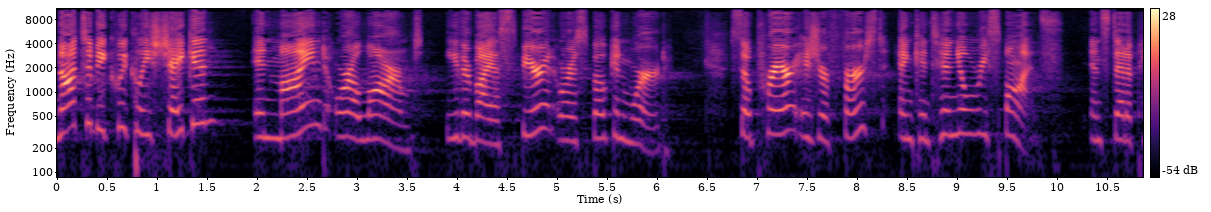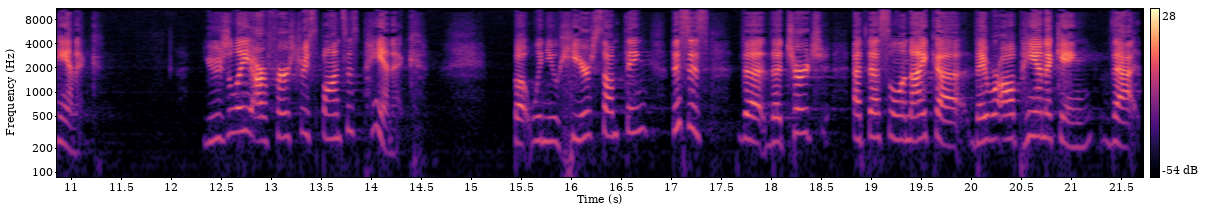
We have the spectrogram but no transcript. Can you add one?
Not to be quickly shaken in mind or alarmed, either by a spirit or a spoken word. So prayer is your first and continual response instead of panic. Usually our first response is panic. But when you hear something, this is the, the church at Thessalonica, they were all panicking that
